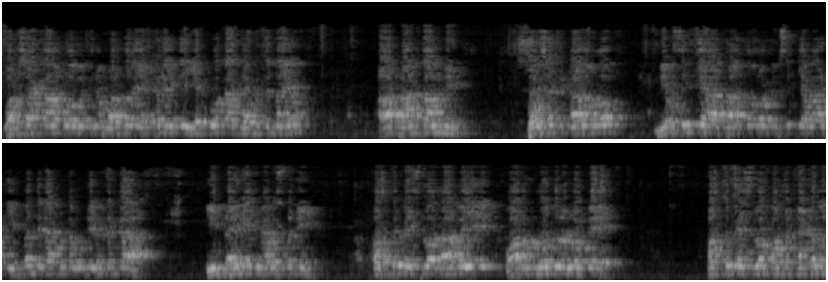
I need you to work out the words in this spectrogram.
వర్షాకాలంలో వచ్చిన వరదలు ఎక్కడైతే ఎక్కువగా దెబ్బతిన్నాయో ఆ ప్రాంతాలని భవిష్యత్ కాలంలో నివసించే ఆ ప్రాంతంలో నివసించే వారికి ఇబ్బంది లేకుండా ఉండే విధంగా ఈ డ్రైనేజ్ వ్యవస్థని ఫస్ట్ ఫేజ్లో రాబోయే వారం రోజుల లోపే ఫస్ట్ ఫేజ్లో కొంత టెండర్లు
